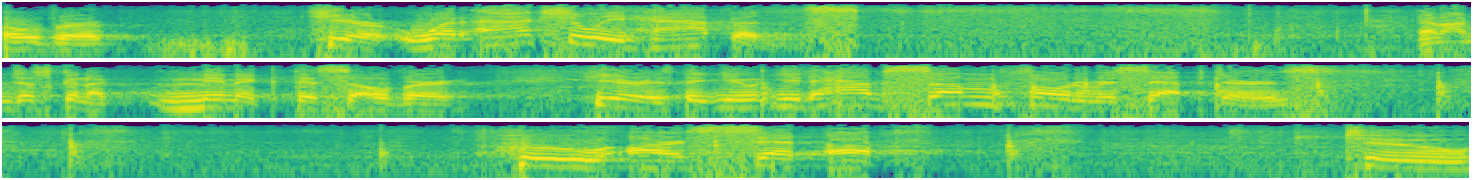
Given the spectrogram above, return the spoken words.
over here. What actually happens and I'm just going to mimic this over here, is that you, would have some photoreceptors who are set up to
